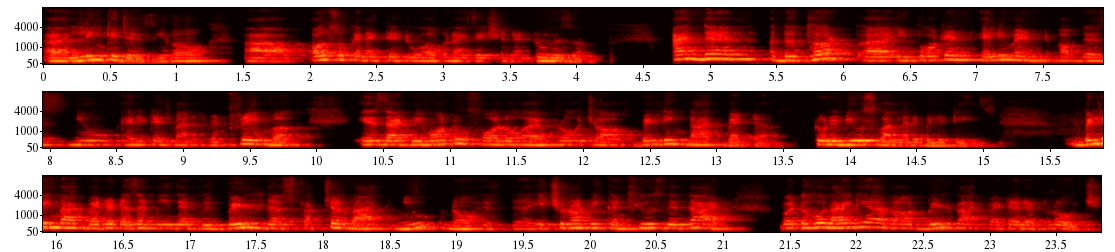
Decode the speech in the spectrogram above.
uh, linkages, you know, uh, also connected to urbanization and tourism. And then the third uh, important element of this new heritage management framework is that we want to follow an approach of building back better to reduce vulnerabilities building back better doesn't mean that we build the structure back new. No it should not be confused with that. But the whole idea about build back better approach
